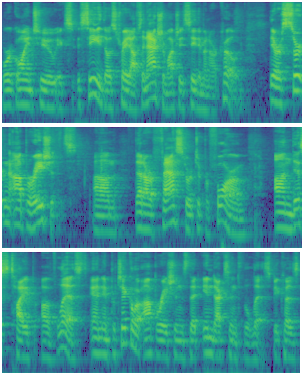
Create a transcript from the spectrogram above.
we're going to see those trade-offs in action. We'll actually see them in our code. There are certain operations um, that are faster to perform on this type of list, and in particular operations that index into the list, because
